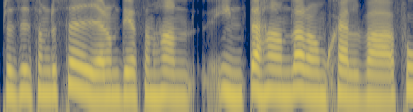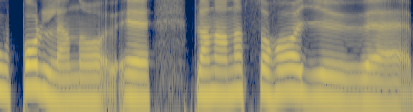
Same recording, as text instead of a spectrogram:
precis som du säger, om det som han, inte handlar om själva fotbollen. Och, eh, bland annat så har ju eh,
